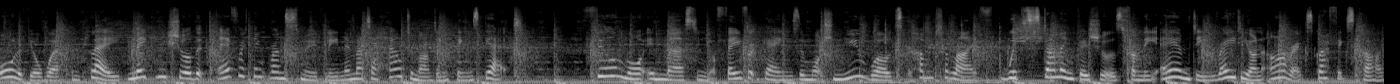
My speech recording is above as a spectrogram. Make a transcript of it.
all of your work and play, making sure that everything runs smoothly no matter how demanding things get. Feel more immersed in your favourite games and watch new worlds come to life with stunning visuals from the AMD Radeon RX graphics card.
